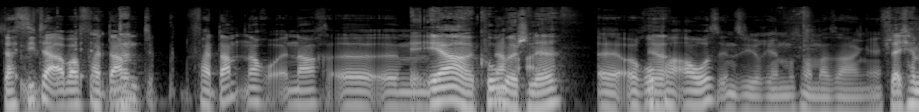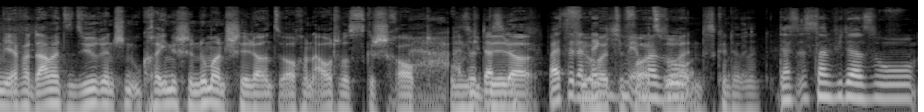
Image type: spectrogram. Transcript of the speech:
Das sieht er aber verdammt, das, verdammt nach, nach äh, ähm, Ja, komisch, nach, ne? Äh, Europa ja. aus in Syrien, muss man mal sagen. Ey. Vielleicht haben die einfach damals in Syrien schon ukrainische Nummernschilder und so auch in Autos geschraubt, ja, also um die das, Bilder weißt du, dann denke ich mir immer so, das könnte ja sein. Das ist dann wieder so,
